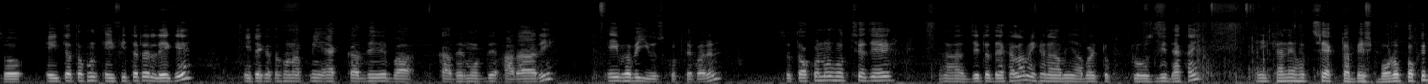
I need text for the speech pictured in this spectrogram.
সো এইটা তখন এই ফিতাটা লেগে এটাকে তখন আপনি এক কাঁধে বা কাঁধের মধ্যে আড়াআড়ি এইভাবে ইউজ করতে পারেন। সো তখনও হচ্ছে যে যেটা দেখালাম, এখানে আমি আবার একটু ক্লোজলি দেখাই। এইখানে হচ্ছে একটা বেশ বড় পকেট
